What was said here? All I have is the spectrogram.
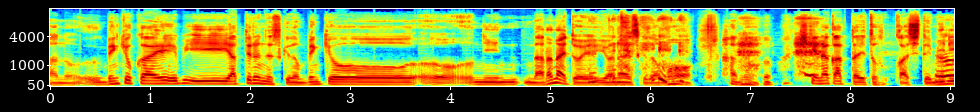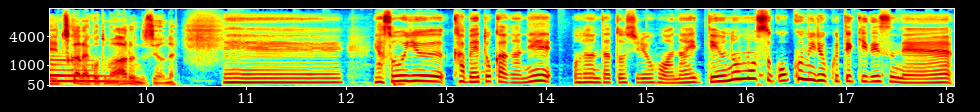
あの勉強会やってるんですけど勉強にならないとは言わないですけども あの聞けなかったりとかして身につかないこともあるんですよね。えー、いやそういう壁とかがねオランダ都市療法はないっていうのもすごく魅力的ですね。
